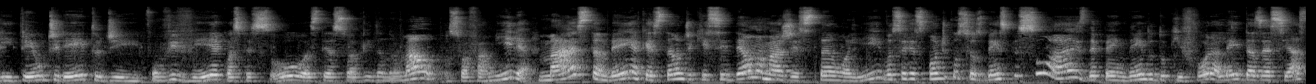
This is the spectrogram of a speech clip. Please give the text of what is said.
e ter o direito de conviver com as pessoas, ter a sua vida normal, a sua família, mas também a questão de que se der uma má gestão ali, você responde com seus bens pessoais, dependendo do que for. A lei das SAs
